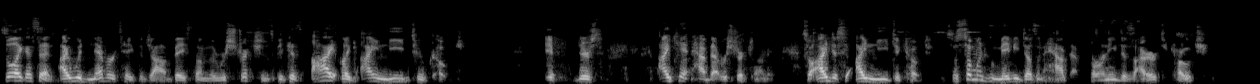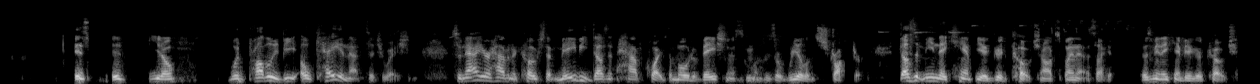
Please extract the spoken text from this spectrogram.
So like I said, I would never take the job based on the restrictions because I like I need to coach. If there's I can't have that restriction on me. So I just I need to coach. So someone who maybe doesn't have that burning desire to coach is, is you know would probably be okay in that situation. So now you're having a coach that maybe doesn't have quite the motivation as someone who's a real instructor. Doesn't mean they can't be a good coach, and I'll explain that in a second. Doesn't mean they can't be a good coach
